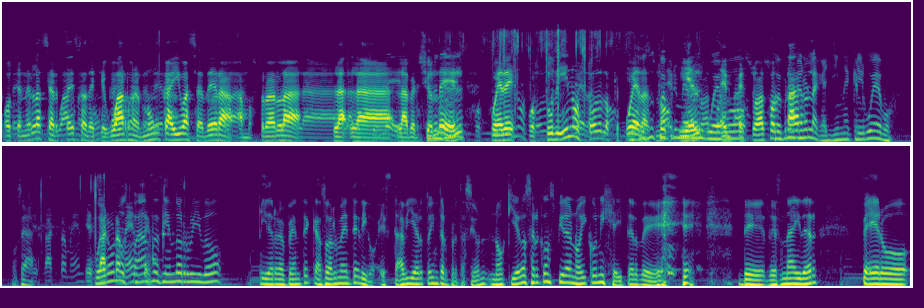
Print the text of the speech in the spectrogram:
o tener la certeza de que Warner nunca iba a ceder a, mostrar la, la, versión de él. Puede, pues tú dinos todo lo que puedas, ¿no? Y él empezó a soltar. Fue primero la gallina que el huevo. O sea, fueron los fans haciendo ruido y de repente, casualmente, digo, está abierto a interpretación. No quiero ser conspiranoico ni hater de, de, Snyder, pero,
